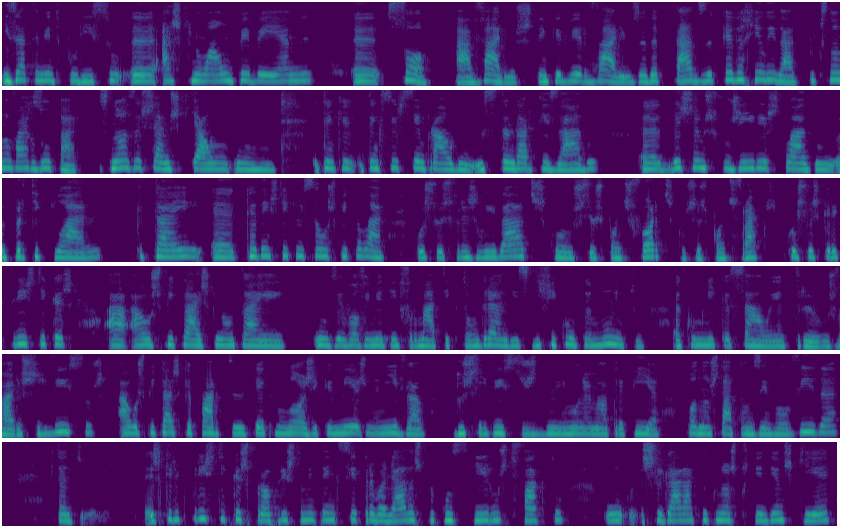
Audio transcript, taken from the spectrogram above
exatamente por isso, eh, acho que não há um PBM eh, só, há vários, tem que haver vários adaptados a cada realidade, porque senão não vai resultar. Se nós achamos que há um, um- tem, que, tem que ser sempre algo standardizado, uh, deixamos fugir este lado uh, particular que tem uh, cada instituição hospitalar, com as suas fragilidades, com os seus pontos fortes, com os seus pontos fracos, com as suas características. Há, há hospitais que não têm um desenvolvimento informático tão grande e isso dificulta muito a comunicação entre os vários serviços. Há hospitais que a parte tecnológica, mesmo a nível dos serviços de imunohemoterapia, pode não estar tão desenvolvida. Portanto, as características próprias também têm que ser trabalhadas para conseguirmos, de facto, chegar àquilo que nós pretendemos, que é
